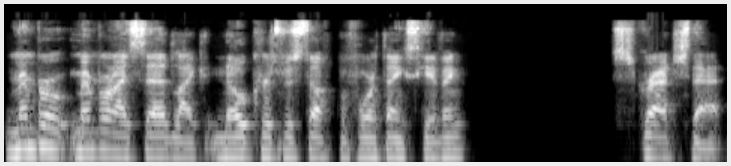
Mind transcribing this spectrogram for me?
remember remember when I said like no Christmas stuff before Thanksgiving? Scratch that.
